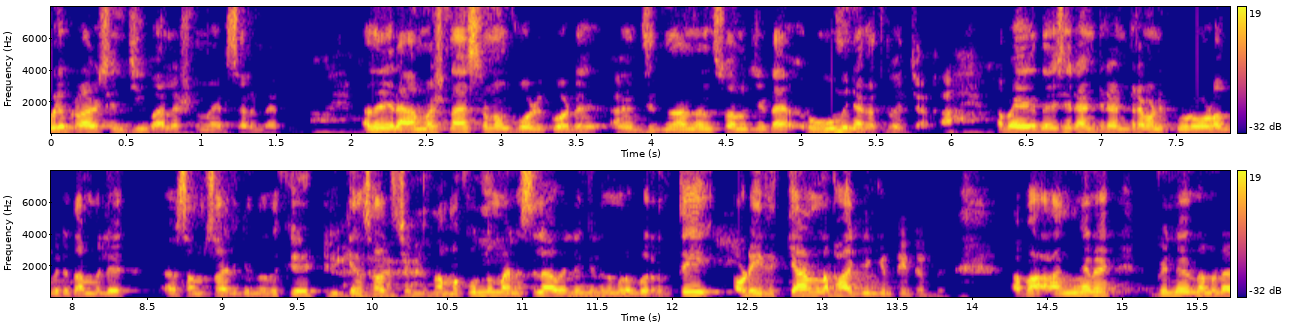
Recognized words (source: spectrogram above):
ഒരു പ്രാവശ്യം ജി ബാലകൃഷ്ണൻ നായർ സാർ ഉണ്ടായിരുന്നു. അത് രാമകൃഷ്ണാശ്രമം കോഴിക്കോട് ചിദാനന്ദ സ്വാമിജിയുടെ റൂമിനകത്ത് വെച്ചാണ്. അപ്പൊ ഏകദേശം രണ്ട് രണ്ടര മണിക്കൂറോളം ഇവർ തമ്മിൽ സംസാരിക്കുന്നത് കേട്ടിരിക്കാൻ സാധിച്ചിട്ടുണ്ട്. നമുക്കൊന്നും മനസ്സിലാവില്ലെങ്കിൽ നമ്മൾ വെറുതെ അവിടെ ഇരിക്കാനുള്ള ഭാഗ്യം കിട്ടിയിട്ടുണ്ട്. അപ്പൊ അങ്ങനെ പിന്നെ നമ്മുടെ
